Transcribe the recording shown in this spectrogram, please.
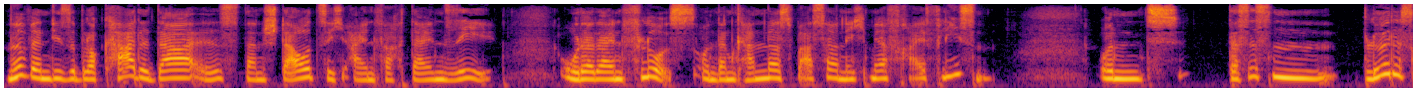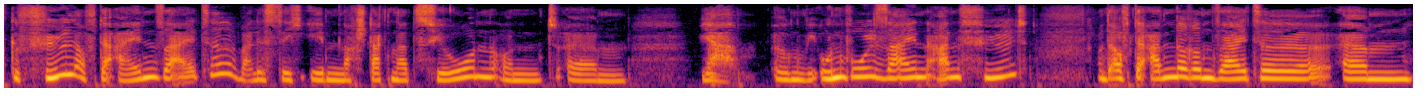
Ne, wenn diese Blockade da ist, dann staut sich einfach dein See oder dein Fluss und dann kann das Wasser nicht mehr frei fließen. Und das ist ein blödes Gefühl auf der einen Seite, weil es sich eben nach Stagnation und ähm, ja, irgendwie Unwohlsein anfühlt. Und auf der anderen Seite ähm,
